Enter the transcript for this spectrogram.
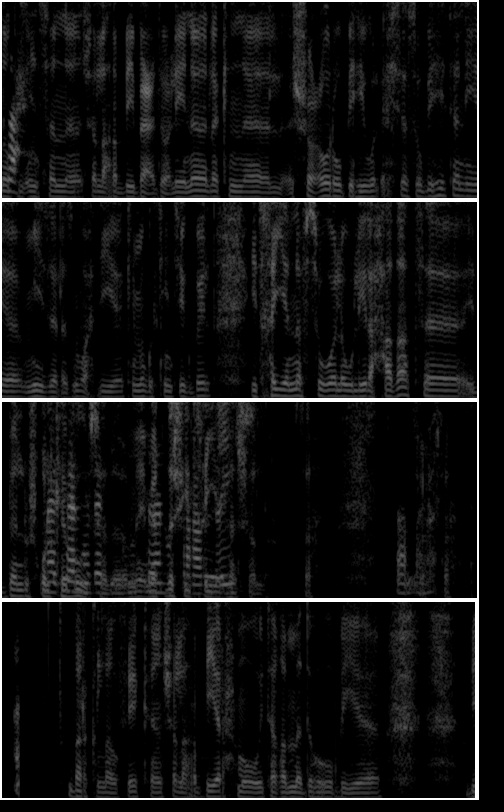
donc الإنسان إن شاء الله ربي يبعده علينا لكن الشعور به والإحساس به ثاني ميزة لازم واحد كما قلتي أنت قبل يتخيل نفسه ولو للحظات آه، يتبان له شغل كابوس. هذا ما يقدرش يتخيلها إن شاء الله. صح. الله صح صح. بارك الله فيك. إن شاء الله ربي يرحمه ويتغمده ب ب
